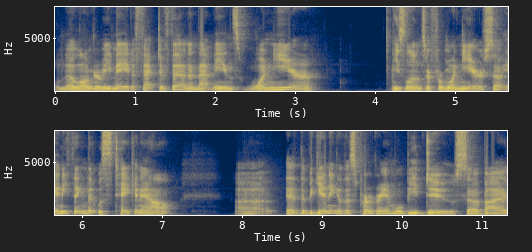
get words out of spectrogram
will no longer be made effective then. And that means one year, these loans are for one year. So anything that was taken out uh, at the beginning of this program will be due. So by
